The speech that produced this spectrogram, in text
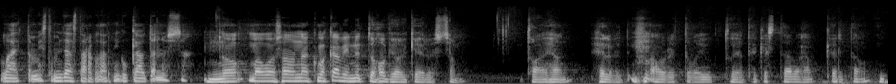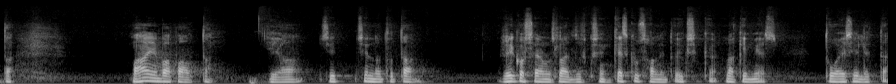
laittamista. Mitä sä tarkoitat niin kuin käytännössä? No mä voin sanoa näin, kun mä kävin nyt hovioikeudessa. Tämä on ihan helvetin naurettava juttu ja kestää vähän kertaa, mutta mä hain vapautta. Ja sit, silloin tota, rikosseuraamuslaitoksen keskushallintoyksikön lakimies tuo esille, että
